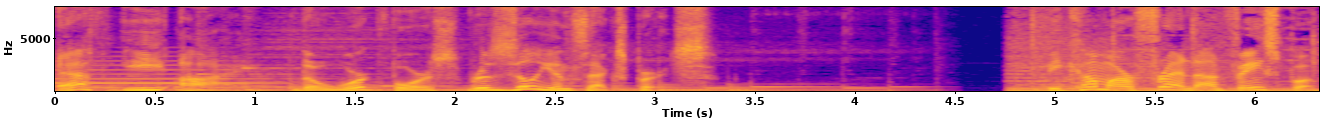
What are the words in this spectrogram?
FEI, the Workforce Resilience Experts. Become our friend on Facebook.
